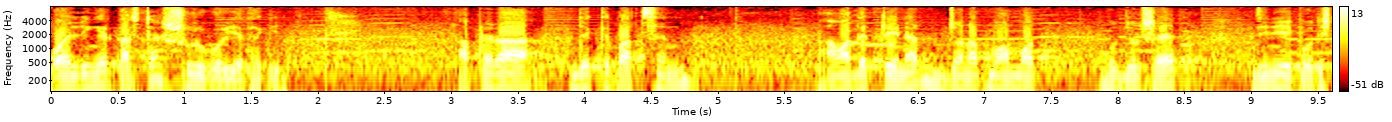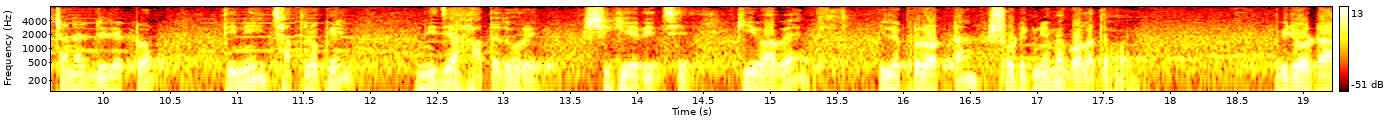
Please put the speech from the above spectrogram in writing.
ওয়েল্ডিংয়ের কাজটা শুরু করিয়ে থাকি। আপনারা দেখতে পাচ্ছেন আমাদের ট্রেনার জনাব মোহাম্মদ উজ্জ্বল সাহেব, যিনি এই প্রতিষ্ঠানের ডিরেক্টর তিনি ছাত্রকে নিজে হাতে ধরে শিখিয়ে দিচ্ছে কীভাবে ইলেকট্রোরডটা সঠিক নিয়মে গলাতে হয়। ভিডিওটা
